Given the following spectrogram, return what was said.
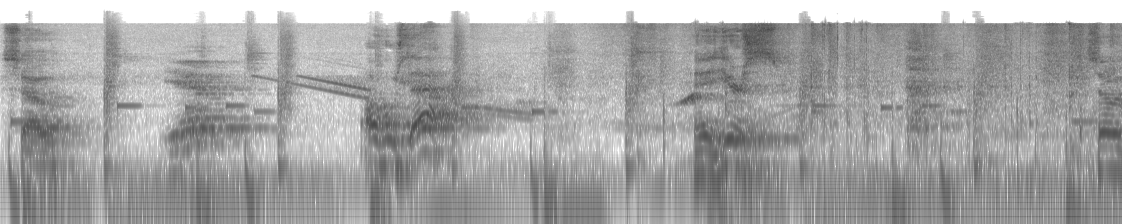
So, Yeah. oh, who's that? Hey, here's. So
